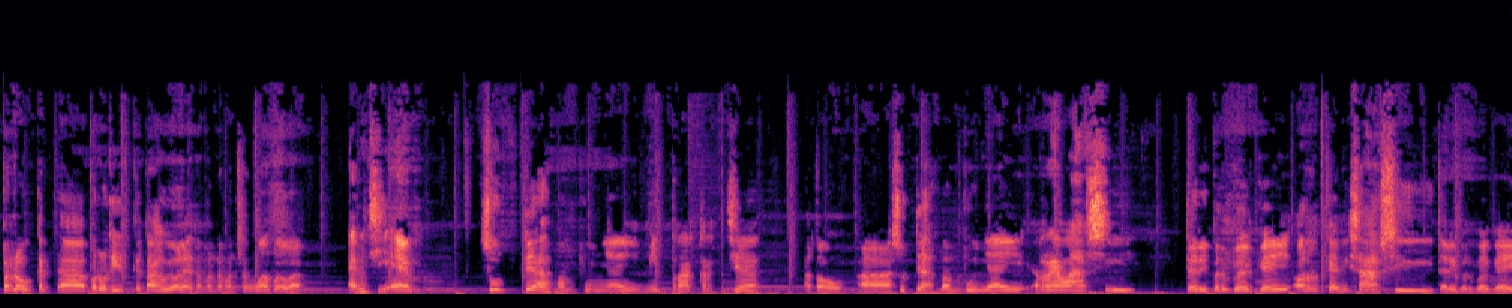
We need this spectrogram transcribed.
perlu uh, perlu diketahui oleh teman-teman semua bahwa MGM sudah mempunyai mitra kerja atau uh, sudah mempunyai relasi dari berbagai organisasi dari berbagai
